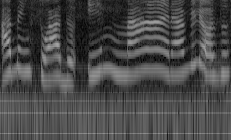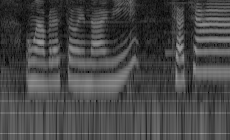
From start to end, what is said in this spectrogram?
abençoado e maravilhoso. Um abração enorme. Tchau, tchau.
